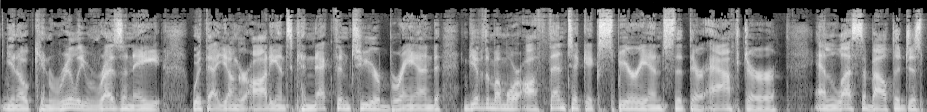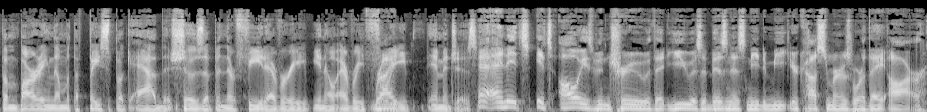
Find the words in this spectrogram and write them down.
you know can really resonate with that younger audience, connect them to your brand, give them a more authentic experience that they're after, and less about the just bombarding them with a Facebook ad that shows up in their feed every you know every three right. images. And it's it's always been true that you as a business need to meet your customers where they are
